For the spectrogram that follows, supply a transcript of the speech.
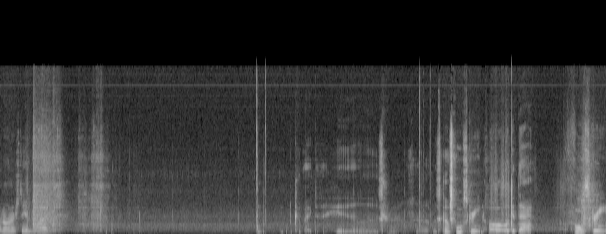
I don't understand why. Let's go full screen. Oh, look at that. Full screen.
